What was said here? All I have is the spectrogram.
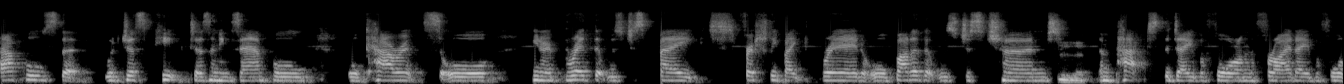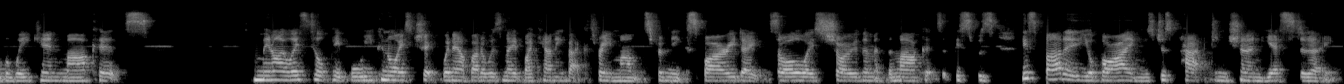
apples that were just picked as an example, or carrots, or you know, bread that was just baked, freshly baked bread, or butter that was just churned mm-hmm. and packed the day before on the Friday before the weekend markets. I mean, I always tell people you can always check when our butter was made by counting back three months from the expiry date. So I'll always show them at the markets that this was this butter you're buying was just packed and churned yesterday.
